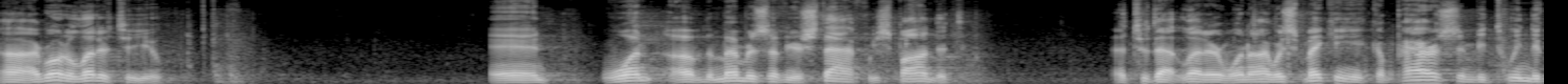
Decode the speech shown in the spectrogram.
uh, I wrote a letter to you. And one of the members of your staff responded uh, to that letter when I was making a comparison between the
